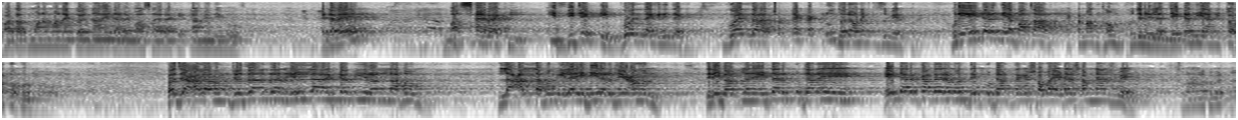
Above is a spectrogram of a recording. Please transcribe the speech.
হঠাৎ মনে মনে কয়, না, এটারে বাসায় রাখি, কামে দিব। এটারে বাসায় রাখি। কি ডিটেকটিভ গোয়েন্দাগিরি দেখেন গোয়েন্দারা ছোট্ট একটা ক্লু ধরে অনেক কিছু বের করে। উনি এইটার দিয়ে বাঁচার একটা মাধ্যম খুঁজে নিলেন যে এটা দিয়ে আমি তর্ক করব। জুদাদান ইল্লা কাবীরান লাহুম। লাআল্লাহুম ইলাইহি ইয়ারজিউন। তিনি ভাবলেন এটার কুঠারে এটার কাদের মধ্যে কুঠার থেকে সবাই এটার সামনে আসবে? না।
